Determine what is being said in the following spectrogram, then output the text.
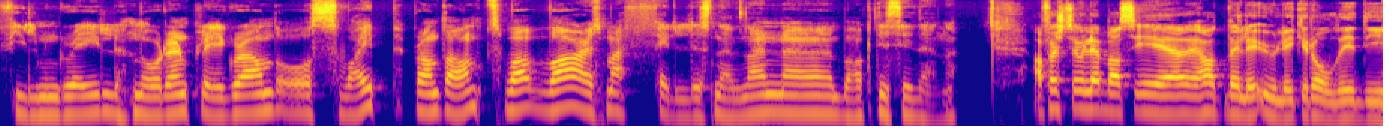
Filmgrail, Northern Playground og Swipe, annet. Hva, hva er det som er fellesnevneren eh, bak disse ideene? Ja, først vil Jeg bare si jeg har hatt veldig ulik rolle i de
